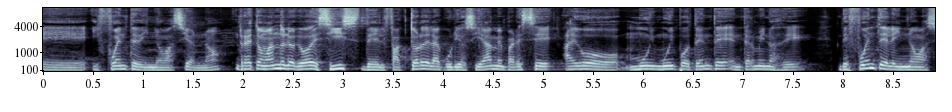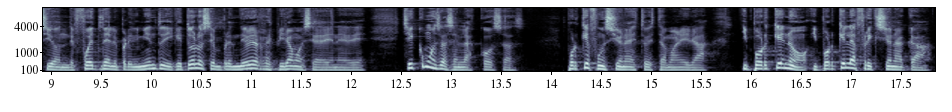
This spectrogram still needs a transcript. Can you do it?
eh, y fuente de innovación, ¿no? Retomando lo que vos decís del factor de la curiosidad, me parece algo muy, muy potente en términos de, fuente de la innovación, de fuente del emprendimiento y que todos los emprendedores respiramos ese ADN de, che, ¿cómo se hacen las cosas? ¿Por qué funciona esto de esta manera? ¿Y por qué no? ¿Y por qué la fricción acá?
